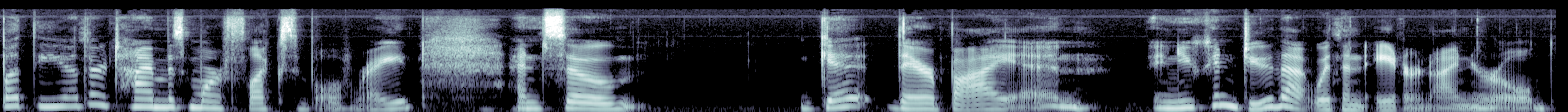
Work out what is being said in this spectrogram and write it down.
But the other time is more flexible, right? Mm-hmm. And so get their buy in and you can do that with an eight or nine year old.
